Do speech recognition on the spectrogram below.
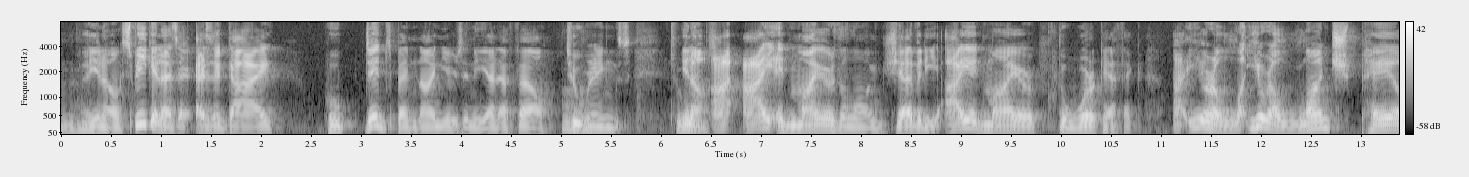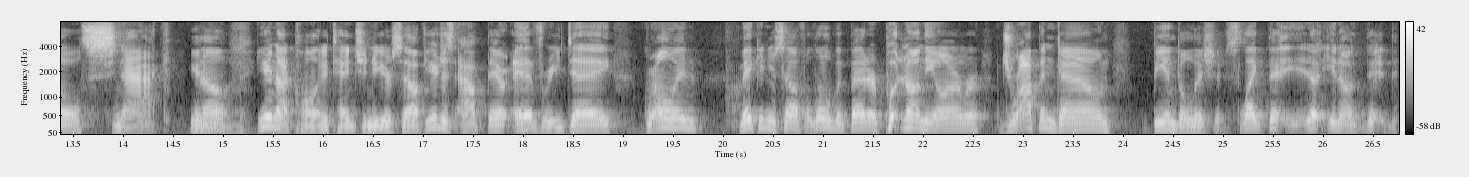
Mm-hmm. You know, speaking as a as a guy who did spend nine years in the NFL, 2 rings. Mm-hmm. Two you know. I, I admire the longevity. I admire the work ethic. I, you're a you're a lunch pail snack. You know, Mm. you're not calling attention to yourself. You're just out there every day, growing, making yourself a little bit better, putting on the armor, dropping down, being delicious. Like the, you know- you the,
